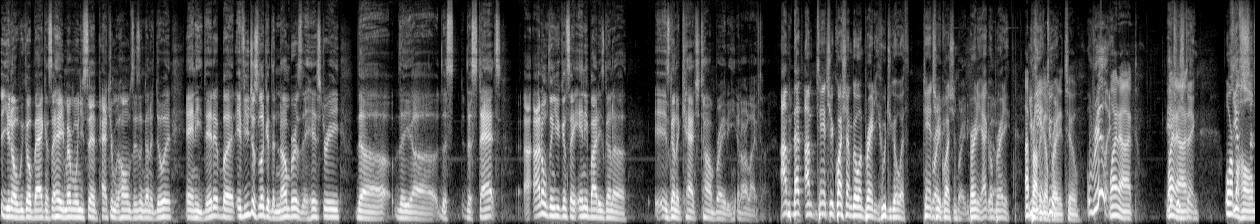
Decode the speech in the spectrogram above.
You know, we go back and say, hey, remember when you said Patrick Mahomes isn't going to do it? And he did it. But if you just look at the numbers, the history, the the uh, the the stats, I, I don't think you can say anybody's gonna is gonna catch Tom Brady in our lifetime. I'm that. I'm to answer your question. I'm going Brady. Who'd you go with? To answer your question, Brady. I go Brady. I'd You probably go Brady it. too. Really? Why not? Why not? Interesting. Or You have such Mahomes.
